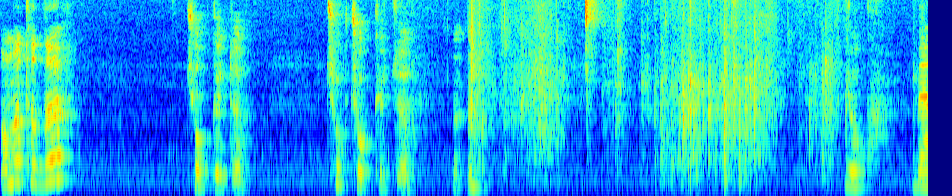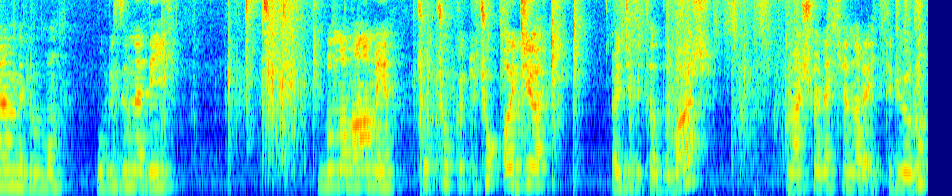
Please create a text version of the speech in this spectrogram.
Ama tadı çok kötü. Çok çok kötü. Yok. Beğenmedim bu. Bu bizimle değil. Bundan almayın. Çok çok kötü. Çok acı. Acı bir tadı var. Hemen şöyle kenara ettiriyorum.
